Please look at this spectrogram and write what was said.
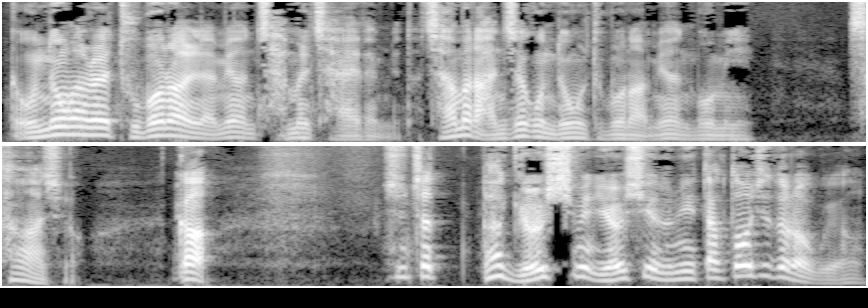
그러니까 운동 하루에 두 번 하려면 잠을 자야 됩니다. 잠을 안 자고 운동을 두 번 하면 몸이 상하죠. 그러니까 진짜 딱 10시면 10시에 눈이 딱 떠지더라고요.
